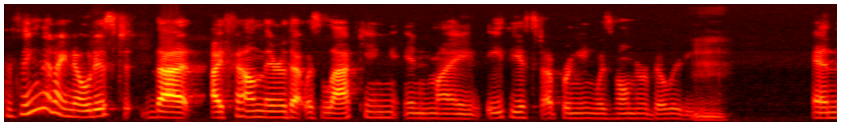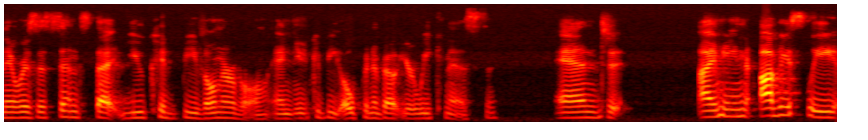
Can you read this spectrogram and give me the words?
the thing that I noticed that I found there that was lacking in my atheist upbringing was vulnerability. Mm. And there was a sense that you could be vulnerable and you could be open about your weakness. And I mean, obviously,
